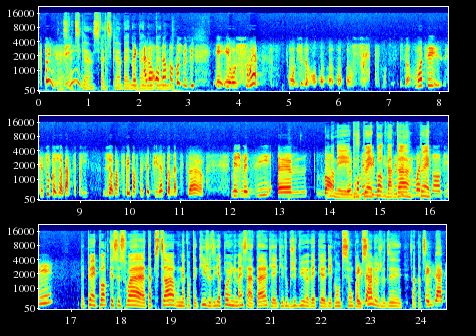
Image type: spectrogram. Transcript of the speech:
C'est pas une vie. C'est fatigant, c'est fatigant. Ben non, ben Alors on ben entend quoi, je me dis, et, et on le souhaite on, je veux dire, on, on, on souhaite. moi, tu sais, c'est sûr que j'ai un parti pris. J'ai un parti pris parce que cette fille-là, c'est comme ma petite sœur. Mais je me dis, euh, bon, non, mais, peu importe, Varda, peu, mais peu importe que ce soit ta petite sœur ou n'importe qui, je veux dire, il n'y a pas un humain sur la Terre qui, est obligé de vivre avec euh, des conditions comme ça, là, je veux dire, ça n'a pas de sens. Exact.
